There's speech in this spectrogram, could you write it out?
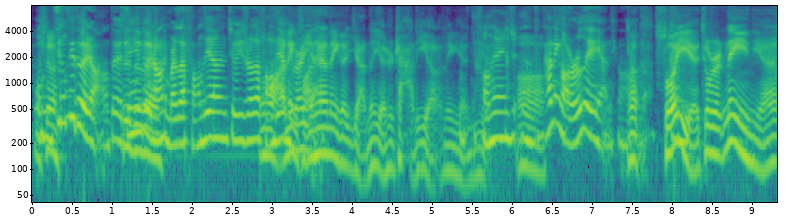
我们惊奇队长，对对惊奇队长里边在房间就一直在房间里边演。房间那个演的也是炸裂了，那个演技。房间，他那个儿子也演得挺好的。所以就是那一年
